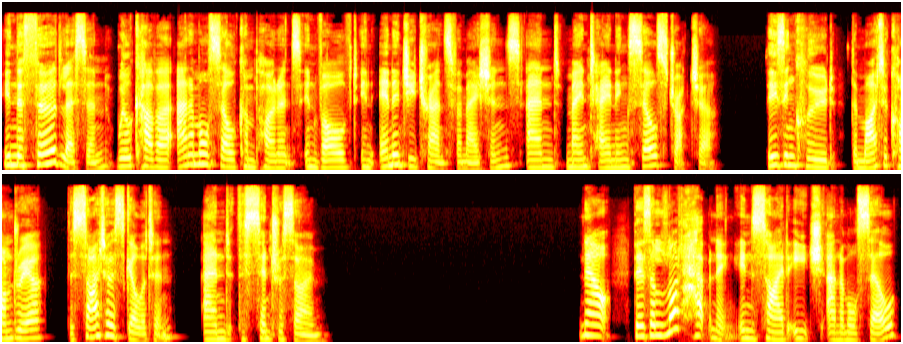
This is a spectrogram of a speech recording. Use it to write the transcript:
In the third lesson, we'll cover animal cell components involved in energy transformations and maintaining cell structure. These include the mitochondria, the cytoskeleton, and the centrosome. Now, there's a lot happening inside each animal cell.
